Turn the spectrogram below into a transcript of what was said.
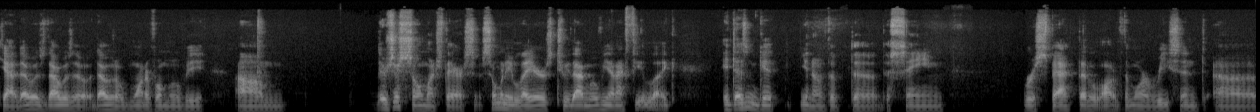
yeah, that was that was a that was a wonderful movie. Um, there's just so much there, so, so many layers to that movie, and I feel like it doesn't get you know the the the same respect that a lot of the more recent uh,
